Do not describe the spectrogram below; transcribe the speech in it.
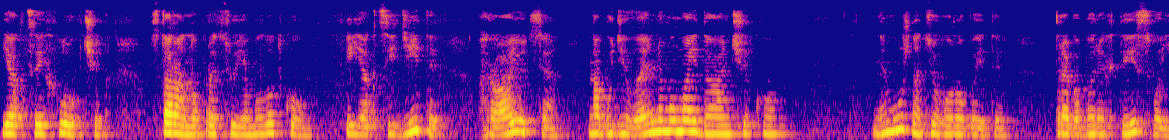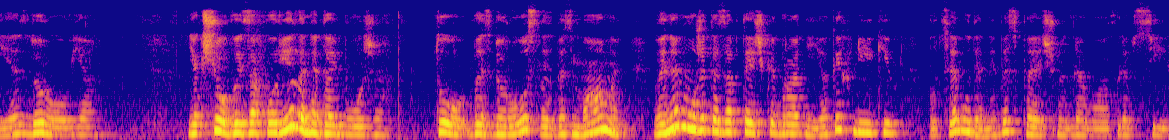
як цей хлопчик старанно працює молотком, і як ці діти граються на будівельному майданчику. Не можна цього робити. Треба берегти своє здоров'я. Якщо ви захворіли, не дай Боже, то без дорослих, без мами ви не можете з аптечки брати ніяких ліків, бо це буде небезпечно для вас, для всіх.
